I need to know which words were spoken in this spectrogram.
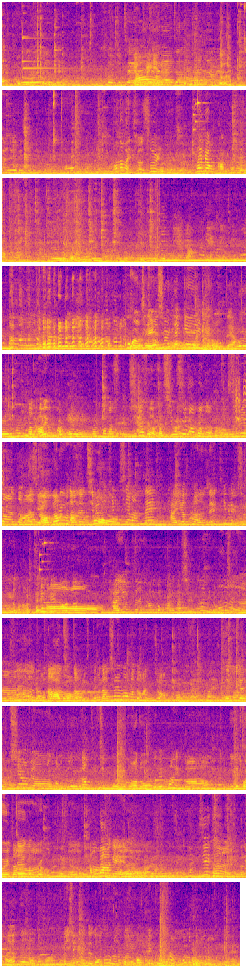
하나만 있으면 술세병 각이다, 세 병. 그럼 제일 술 땡길 때가 언제야? 나 다이어트 할 때. 아, 나 집에서 약간 심심하면은 술이나 한잔 아, 마시고. 그리고 나는 집에서 어. 심심한데 다이어트 하는데 TV에서 술 먹는 거 나왔대. 어. 다이어트를 반복하니까 심탕이 너무 음. 생겨. 나는 맞아. 진짜 어렸을 때. 난술 먹어도 안주 안 먹어. 근데 이제는 취하면 막 눈가 뒤집고 맞아. 흡입하니까 이게 절제가 그래 못해. 어, 강박에 어. 음식은 근데 다이어트에서 오는 거야. 20대 때 너도 그러고 막 우리 그렇게 안 먹었잖아.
